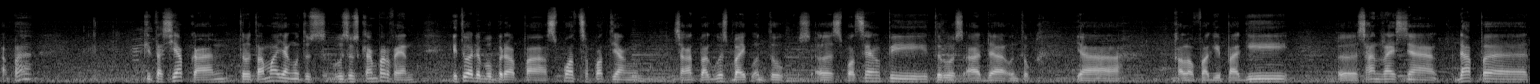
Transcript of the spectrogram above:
apa kita siapkan, terutama yang untuk khusus camper van, itu ada beberapa spot-spot yang sangat bagus, baik untuk uh, spot selfie, terus ada untuk ya kalau pagi-pagi uh, sunrise-nya dapat,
